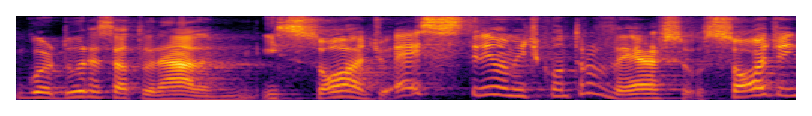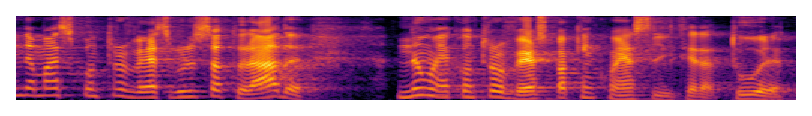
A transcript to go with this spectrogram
Gordura saturada e sódio é extremamente controverso. Sódio é ainda mais controverso. Gordura saturada não é controverso para quem conhece literatura.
